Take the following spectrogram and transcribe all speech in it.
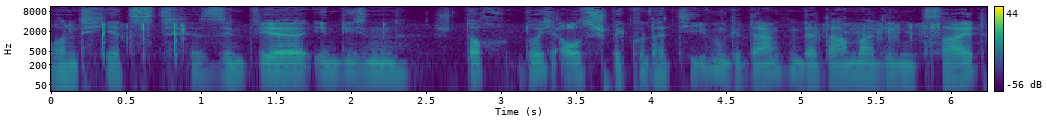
Und jetzt sind wir in diesen doch durchaus spekulativen Gedanken der damaligen Zeit.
